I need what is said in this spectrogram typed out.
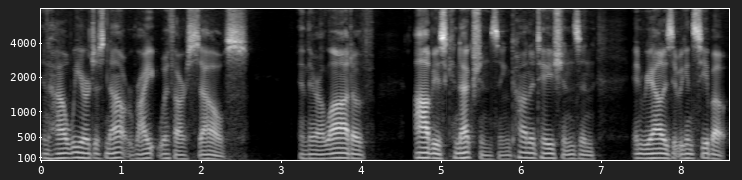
and how we are just not right with ourselves. And there are a lot of obvious connections and connotations and, and realities that we can see about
